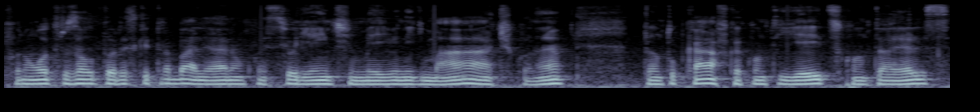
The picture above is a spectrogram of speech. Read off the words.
foram outros autores que trabalharam com esse Oriente meio enigmático, né, tanto Kafka quanto Yeats quanto a Alice,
